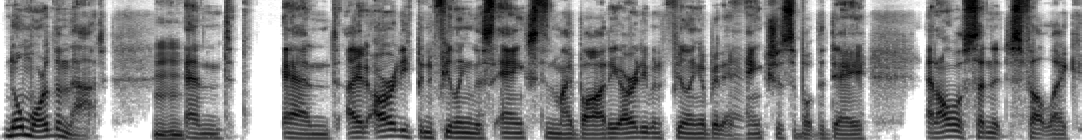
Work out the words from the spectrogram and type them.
No more than that. Mm-hmm. And and I had already been feeling this angst in my body, already been feeling a bit anxious about the day. And all of a sudden it just felt like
